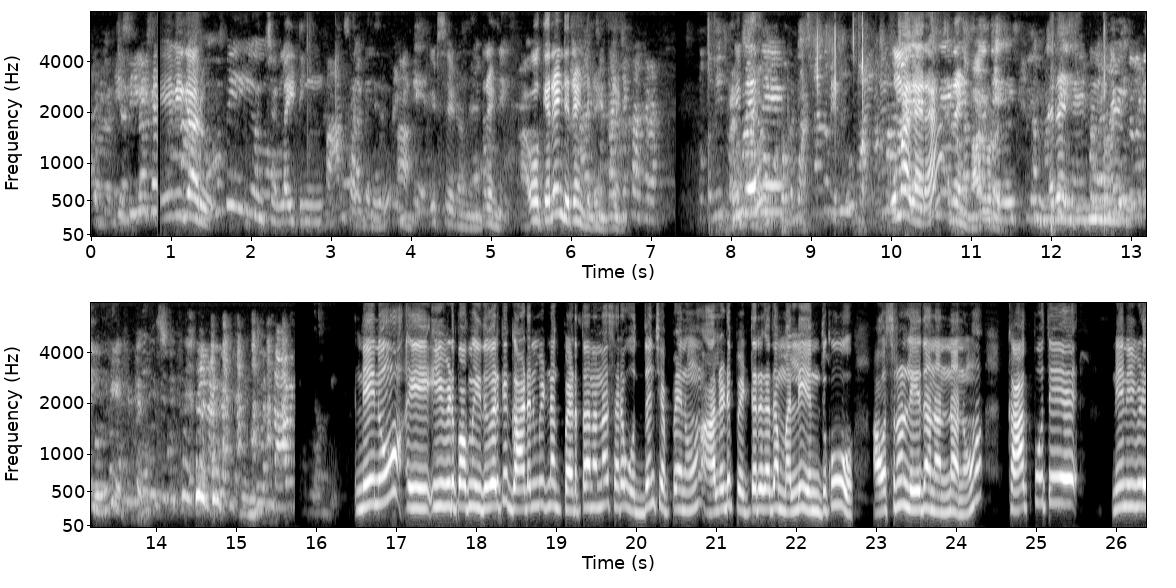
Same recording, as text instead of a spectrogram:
దేవి గారు? కొంచెం లైటింగ్ సరగలేదు ఇటు సైడ్ రండి ఓకే రండి రండి రండి. మీ పేరు? ఉమా గారా? రండి. రండి. నేను ఈ- ఈవిడ పాపం ఇదివరకే గార్డెన్ మీట్ నాకు పెడతానన్నా సరే వద్దని చెప్పాను. ఆల్రెడీ పెట్టారు కదా మళ్ళీ ఎందుకు? అవసరం లేదని అన్నాను. కాకపోతే నేను ఈవిడ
